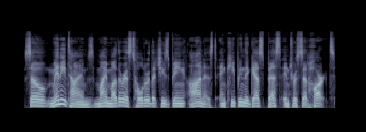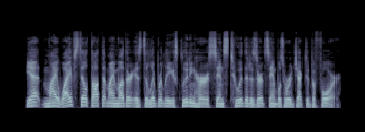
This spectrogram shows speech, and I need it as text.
So many times, my mother has told her that she's being honest and keeping the guest's best interests at heart. Yet, my wife still thought that my mother is deliberately excluding her since two of the dessert samples were rejected before.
